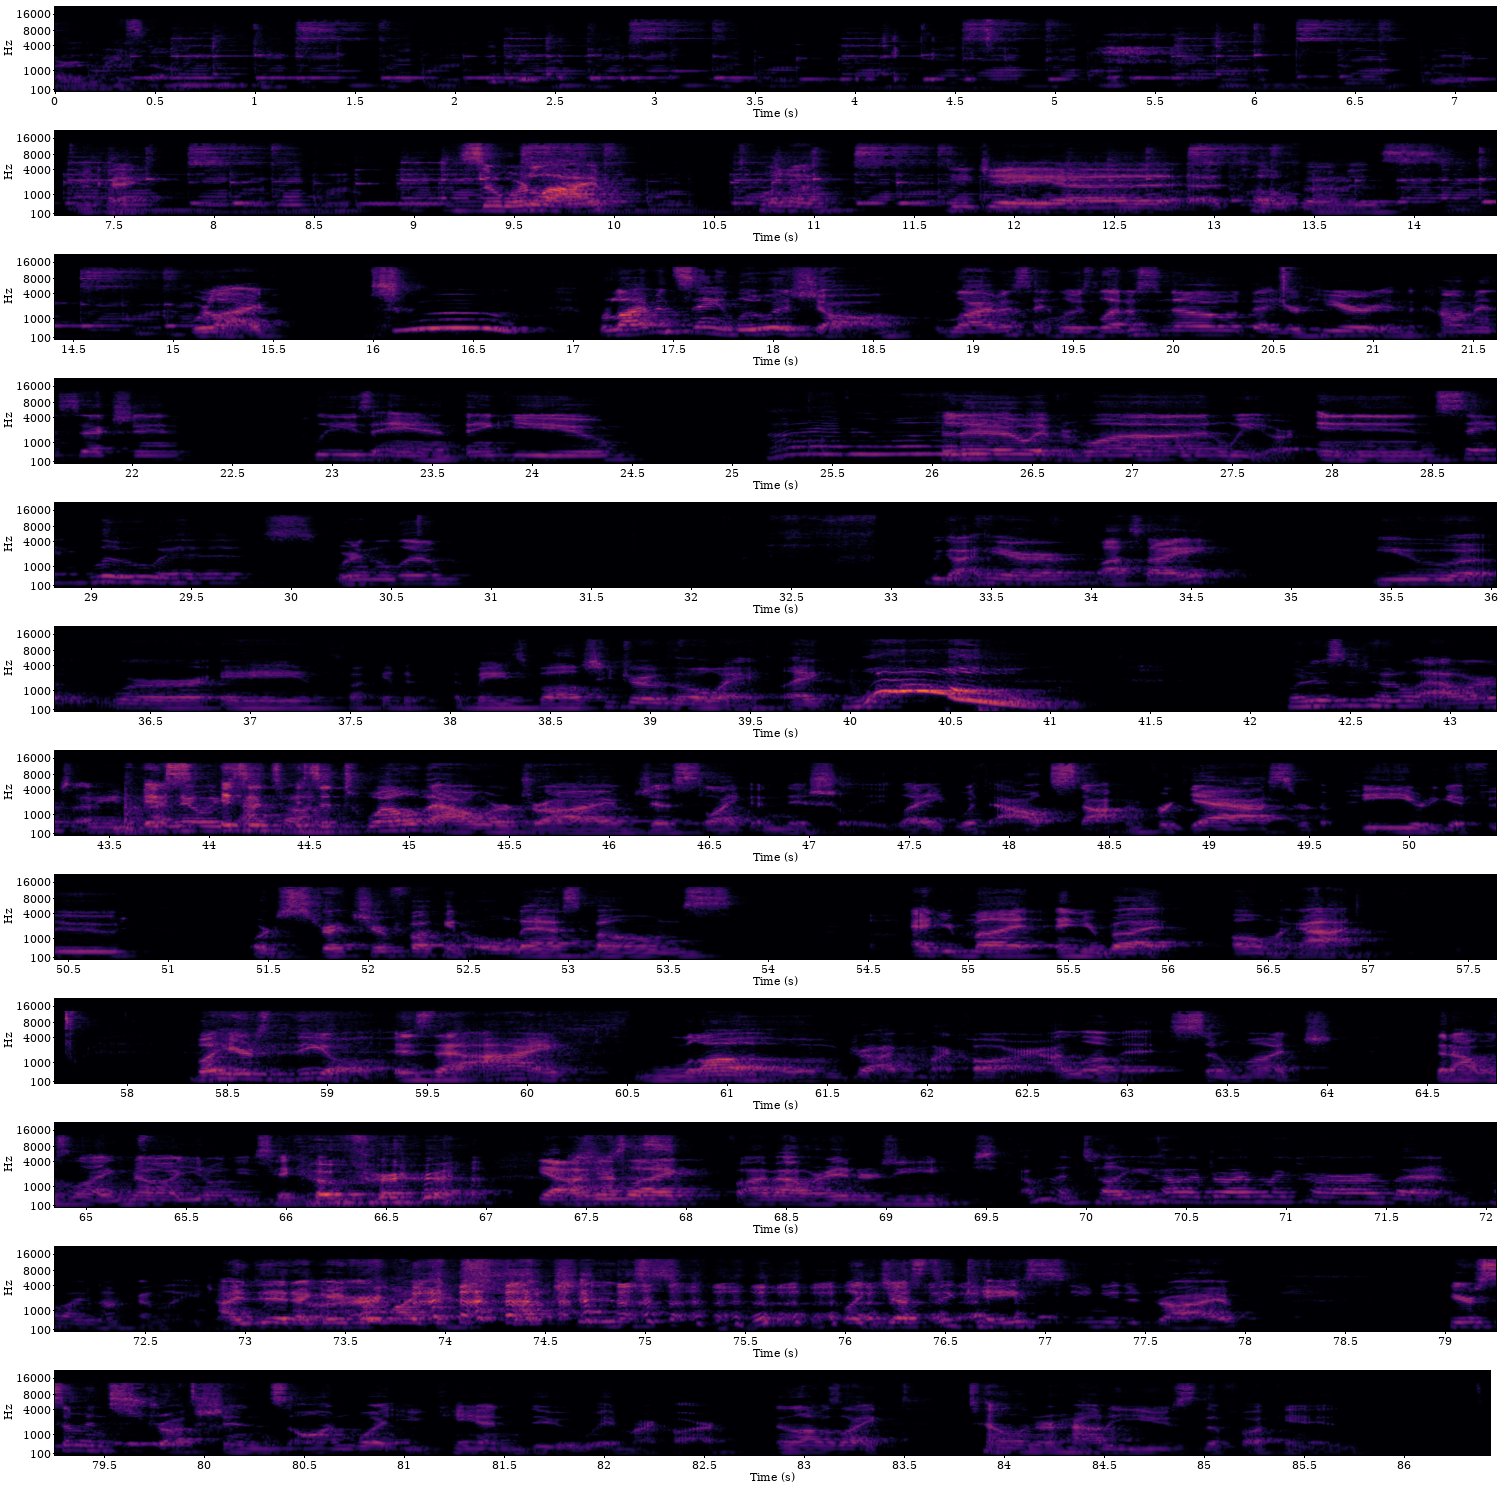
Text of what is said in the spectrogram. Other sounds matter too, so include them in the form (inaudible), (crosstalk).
heard myself. Okay. So we're live. Hold on. DJ uh, telephone is. We're live. Woo! We're live in St. Louis, y'all. Live in St. Louis. Let us know that you're here in the comment section, please, and thank you. Hello, everyone. We are in St. Louis. We're in the Lou. We got here last night. You were a fucking baseball. She drove the whole way. Like, Whoa! what is the total hours? I mean, It's, I know we it's, a, it's a 12 hour drive, just like initially, like without stopping for gas or to pee or to get food or to stretch your fucking old ass bones and your butt and your butt. Oh my God. But here's the deal is that I love driving my car. I love it so much that I was like, no, you don't need to take (laughs) over. yeah. I this like, five hour energy. like, I'm gonna tell you how to drive my car, but I'm probably not gonna let you drive. I did. I gave her like instructions. (laughs) like just in case you need to drive here's some instructions on what you can do in my car and i was like telling her how to use the fucking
